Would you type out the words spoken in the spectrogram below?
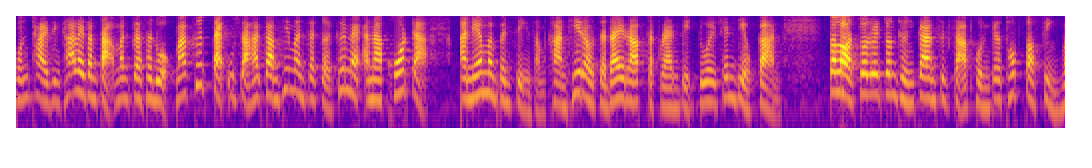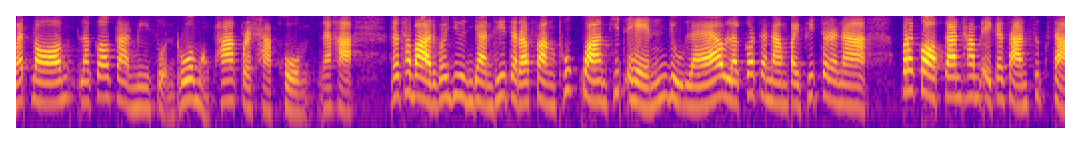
ขนถ่ายสินค้าอะไรต่าง ๆ มันจะสะดวกมากขึ้นแต่อุตสาหกรรมที่มันจะเกิดขึ้นในอนาคตอะอันเนี้ยมันเป็นสิ่งสำคัญที่เราจะได้รับจากแลนบิดด้วยเช่นเดียวกัน ตลอดจนไปจนถึงการศึกษาผลกระทบต่อสิ่งแวดล้อม แล้วก็การมีส่วนร่วมของภาคประชาคมนะคะ รัฐบาลก็ยืนยันที่จะรับฟังทุกความคิดเห็นอยู่แล้ว แล้วก็จะนำไปพิจารณา ประกอบการทำเอกสารศึกษา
